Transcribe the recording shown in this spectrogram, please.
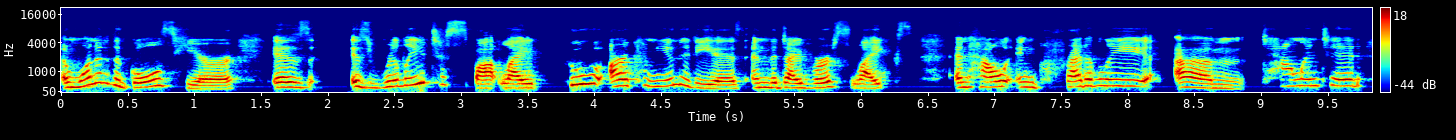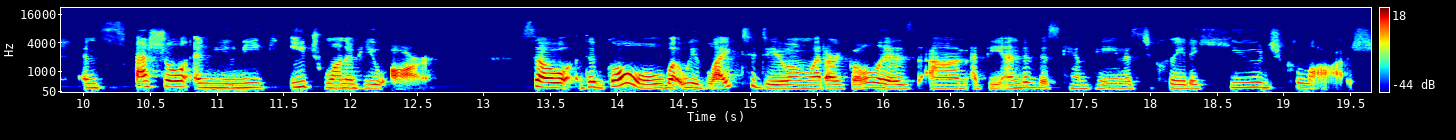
And one of the goals here is, is really to spotlight who our community is and the diverse likes and how incredibly um, talented and special and unique each one of you are. So the goal, what we'd like to do and what our goal is um, at the end of this campaign is to create a huge collage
